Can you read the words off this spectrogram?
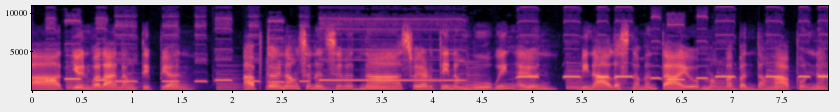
At yun, wala nang tip yan. After ng sunod-sunod na swerte ng booking, ayun, binalas naman tayo, mga mabandang hapon na.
